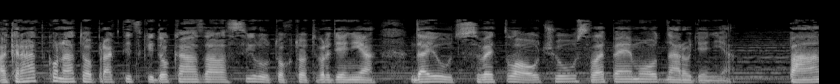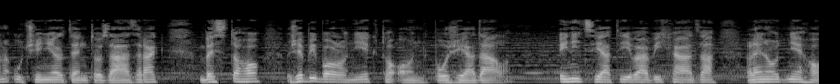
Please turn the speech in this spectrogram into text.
A krátko na to prakticky dokázal silu tohto tvrdenia, dajúc svetlo oču slepému od narodenia. Pán učinil tento zázrak bez toho, že by bol niekto oň požiadal. Iniciatíva vychádza len od neho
